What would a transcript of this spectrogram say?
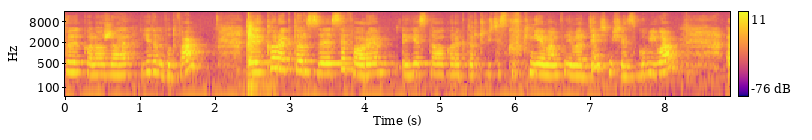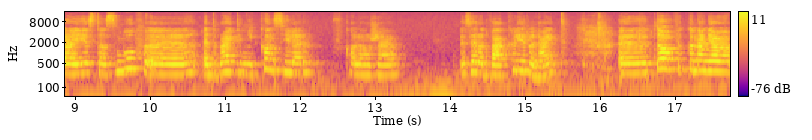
w kolorze 1W2. E, korektor z Sephory. Jest to korektor, oczywiście skówki nie mam, ponieważ gdzieś mi się zgubiła. E, jest to Smooth e, and Brightening Concealer w kolorze 02 Clear Light. Do wykonania,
